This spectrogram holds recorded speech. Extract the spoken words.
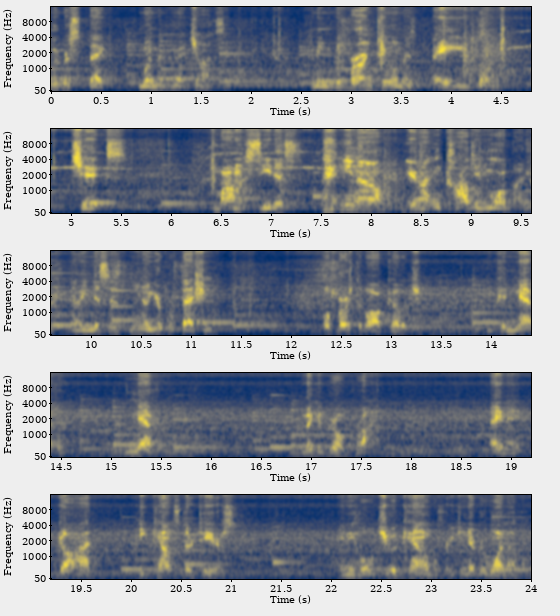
we respect women here at Johnson. I mean, referring to them as babes, chicks, mamacitas, you know, you're not in college anymore, buddy. I mean, this is, you know, your profession. Well, first of all, coach, you can never, never make a girl cry. Hey, man, God, he counts their tears and he holds you accountable for each and every one of them.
